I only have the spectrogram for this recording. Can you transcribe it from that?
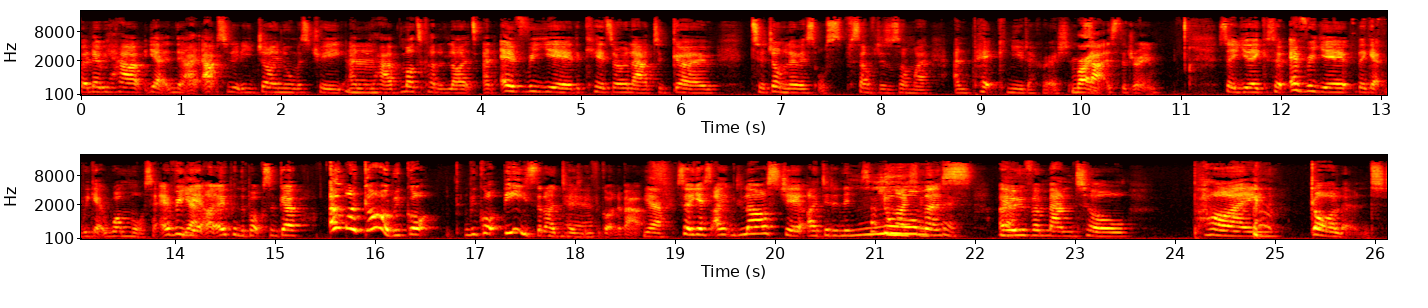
But no, we have yeah, no, absolutely ginormous tree, and Mm. we have multicolored lights. And every year, the kids are allowed to go to John Lewis or Selfridges or somewhere and pick new decorations. Right. That is the dream. So you they, so every year they get we get one more. So every Yeah. year I open the box and go, oh my god, we've got we've got these that I'd totally Yeah. forgotten about. Yeah. So yes, I last year I did an Such a nice thing to enormous do. Yeah. over mantle pine garland.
